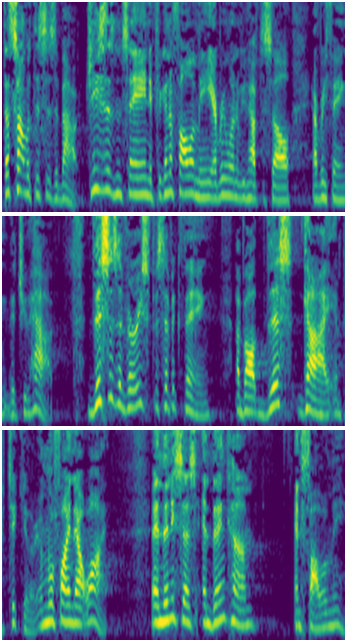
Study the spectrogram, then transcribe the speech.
That's not what this is about. Jesus isn't saying, if you're going to follow me, every one of you have to sell everything that you have. This is a very specific thing about this guy in particular, and we'll find out why. And then he says, and then come and follow me.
